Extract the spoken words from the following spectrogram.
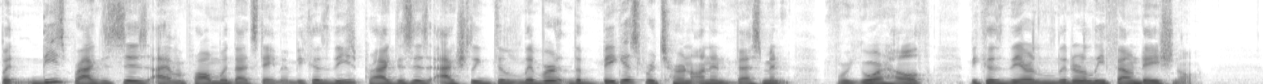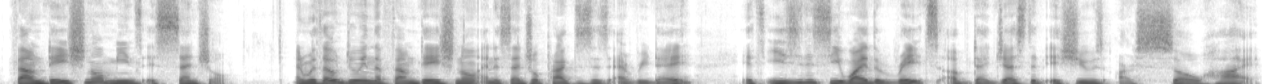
But these practices, I have a problem with that statement because these practices actually deliver the biggest return on investment for your health because they are literally foundational. Foundational means essential. And without doing the foundational and essential practices every day, it's easy to see why the rates of digestive issues are so high.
